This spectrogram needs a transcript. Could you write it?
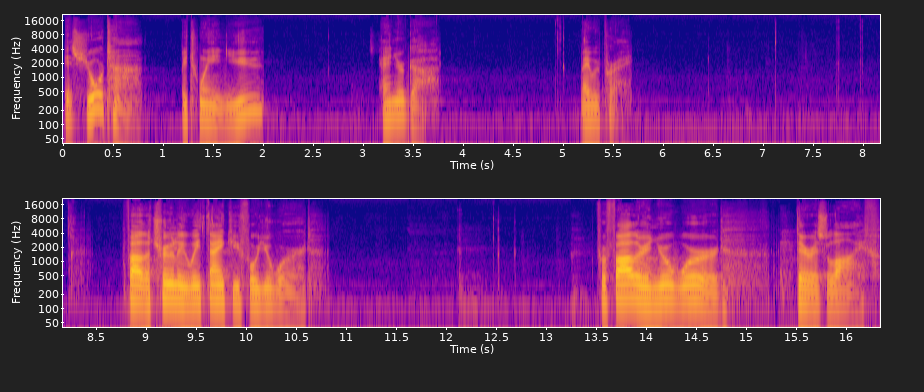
It's your time between you and your God. May we pray. Father, truly we thank you for your word. For, Father, in your word there is life.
